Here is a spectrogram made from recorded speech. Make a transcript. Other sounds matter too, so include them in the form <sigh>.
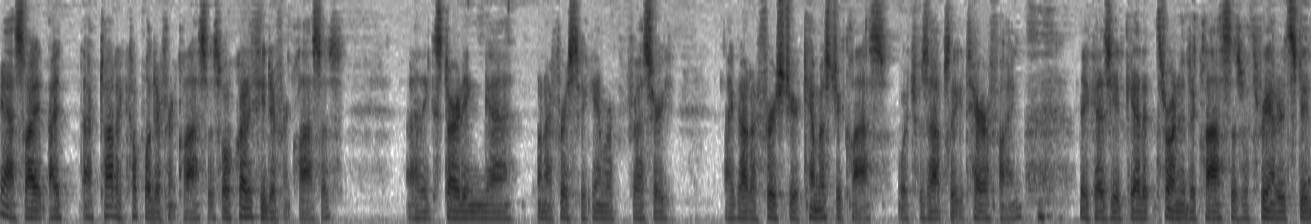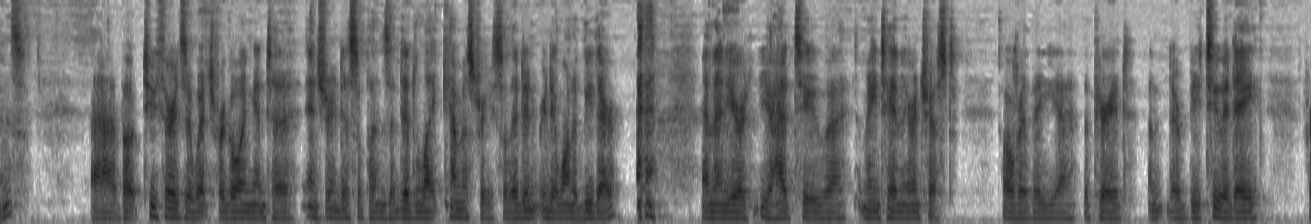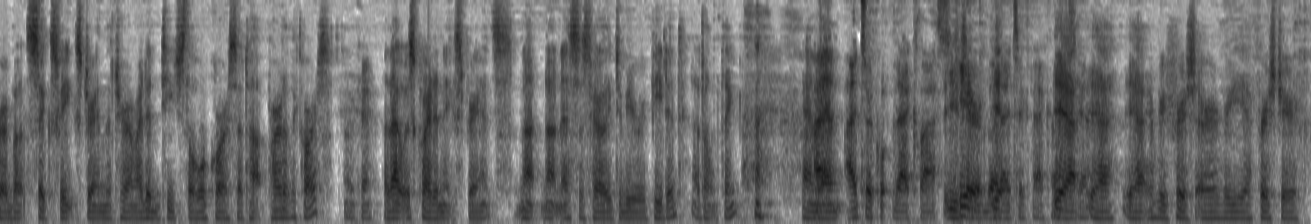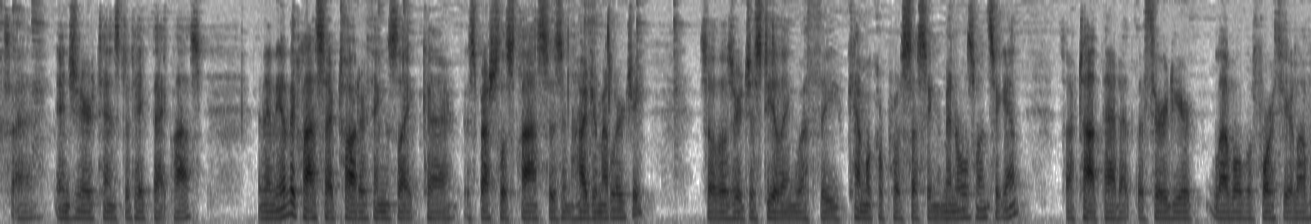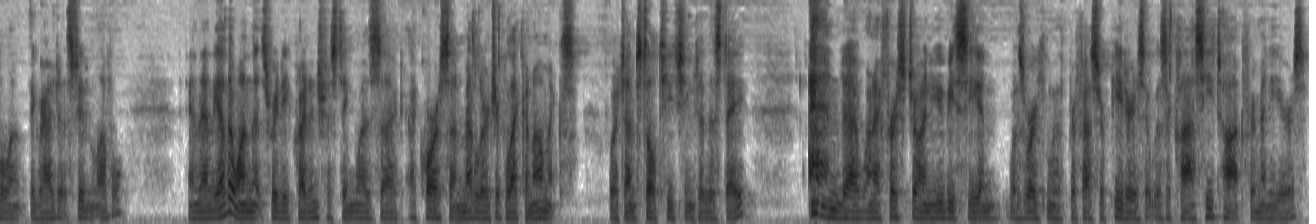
Yeah, so I, I, have taught a couple of different classes, well, quite a few different classes. I think starting uh, when I first became a professor, I got a first year chemistry class, which was absolutely terrifying <laughs> because you'd get it thrown into classes with 300 students, uh, about two thirds of which were going into engineering disciplines that didn't like chemistry, so they didn't really want to be there. <coughs> and then you you had to uh, maintain their interest over the, uh, the period. And there'd be two a day for about six weeks during the term. I didn't teach the whole course, I taught part of the course. Okay. That was quite an experience, not, not necessarily to be repeated, I don't think. <laughs> And then I, I took that class here, took, but yeah, I took that class. Yeah, yeah, yeah. yeah. Every first, or every uh, first year uh, engineer tends to take that class. And then the other class I've taught are things like uh, specialist classes in hydrometallurgy. So those are just dealing with the chemical processing of minerals once again. So I've taught that at the third year level, the fourth year level, and the graduate student level. And then the other one that's really quite interesting was a, a course on metallurgical economics, which I'm still teaching to this day. <clears throat> And uh, when I first joined UBC and was working with Professor Peters, it was a class he taught for many years.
